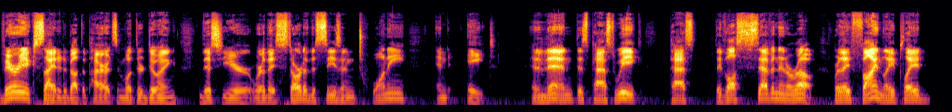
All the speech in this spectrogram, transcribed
very excited about the Pirates and what they're doing this year, where they started the season twenty and eight, and then this past week, past they've lost seven in a row, where they finally played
